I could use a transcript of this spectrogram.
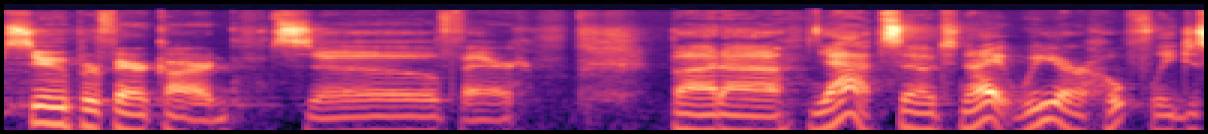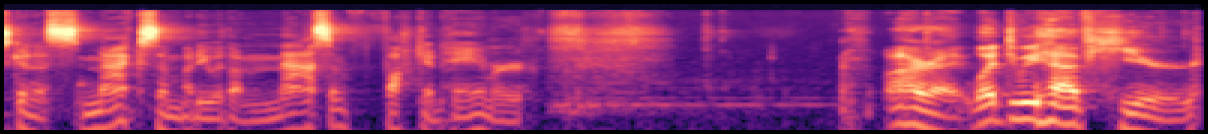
Super fair card. So fair. But uh, yeah, so tonight we are hopefully just going to smack somebody with a massive fucking hammer. All right, what do we have here?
